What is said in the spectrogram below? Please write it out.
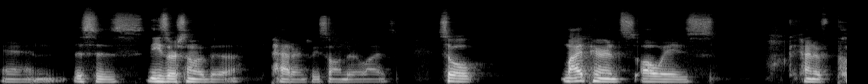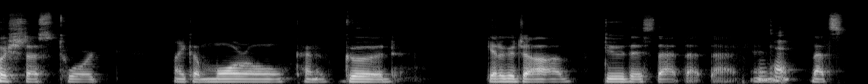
and this is these are some of the patterns we saw in their lives." So my parents always kind of pushed us toward like a moral kind of good get a good job do this that that that and Okay. that's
